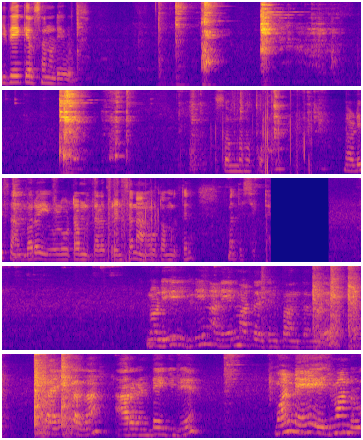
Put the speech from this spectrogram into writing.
ಇದೇ ಕೆಲಸ ನೋಡಿ ಇವತ್ತು ಸಾಂಬಾರು ಹಾಕೋ. ನೋಡಿ ಸಾಂಬಾರು, ಇವಳು ಊಟ ಮಾಡ್ತಾಳೆ ಫ್ರೆಂಡ್ಸ ನಾನು ಊಟ ಮಾಡ್ತೇನೆ. ಮತ್ತೆ ಸಿಗ್ತೇನೆ ನೋಡಿ, ಇಲ್ಲಿ ನಾನು ಏನು ಮಾಡ್ತಾ ಇದ್ದೀನಪ್ಪ ಅಂತಂದರೆ ಸಾಯಂಕಾಲ ಆರು ಗಂಟೆ ಆಗಿದೆ. ಮೊನ್ನೆ ಯಜಮಾನ್ರು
